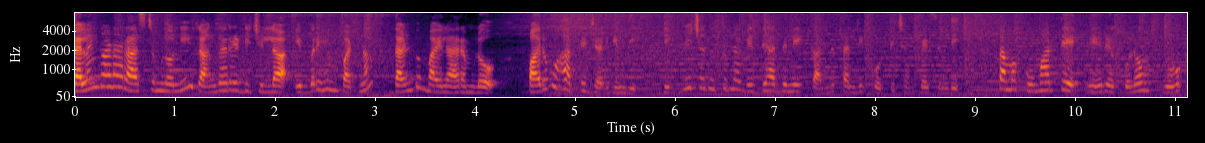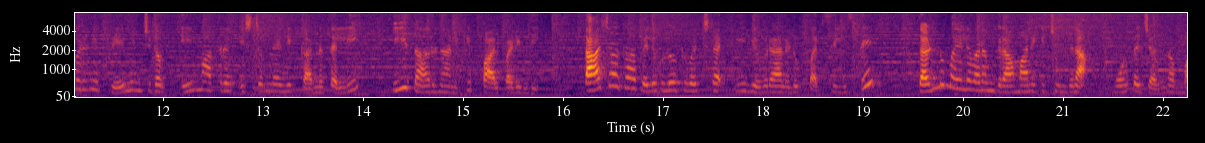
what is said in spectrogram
తెలంగాణ రాష్ట్రంలోని రంగారెడ్డి జిల్లా ఇబ్రహీంపట్నం దండు మైలారంలో పరువు హత్య జరిగింది. డిగ్రీ చదువుతున్న విద్యార్థిని కన్న తల్లి కొట్టి చంపేసింది. తమ కుమార్తె వేరే కులం యువకుడిని ప్రేమించడం ఏమాత్రం ఇష్టం లేని కన్న తల్లి ఈ దారుణానికి పాల్పడింది. తాజాగా వెలుగులోకి వచ్చిన ఈ వివరాలను పరిశీలిస్తే దండు మైలవరం గ్రామానికి చెందిన మూత జంగమ్మ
